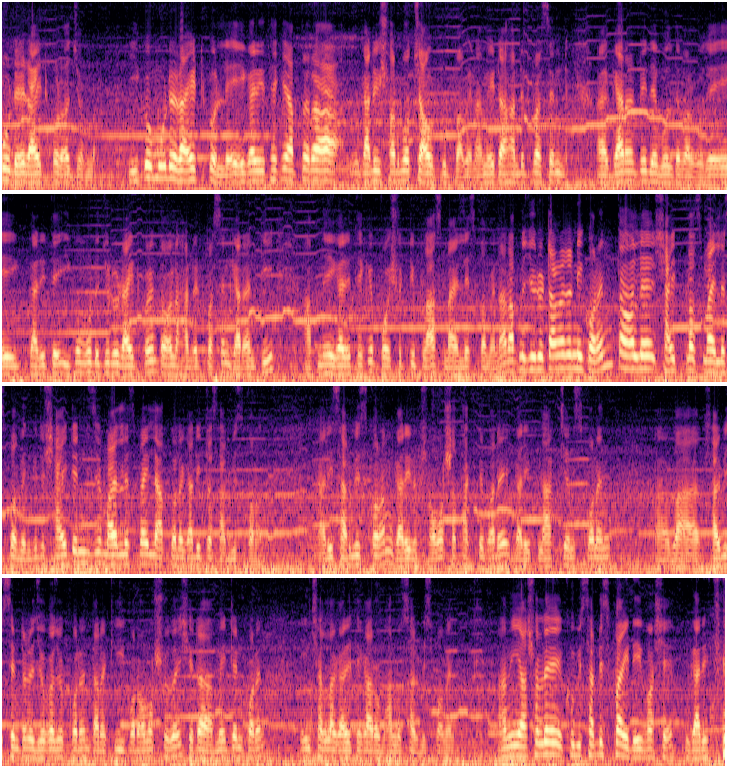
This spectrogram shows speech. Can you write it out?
মোডে রাইড করার জন্য। ইকো মোডে রাইড করলে এই গাড়ি থেকে আপনারা গাড়ির সর্বোচ্চ আউটপুট পাবেন। আমি এটা হান্ড্রেড পার্সেন্ট গ্যারান্টি দিয়ে বলতে পারব যে এই গাড়িতে ইকো মোডে যদি রাইড করেন তাহলে হান্ড্রেড পার্সেন্ট গ্যারান্টি আপনি এই গাড়ি থেকে পঁয়ষট্টি প্লাস মাইলেজ পাবেন। আর আপনি যদি টানাটানি করেন তাহলে ষাট প্লাস মাইলেজ পাবেন। কিন্তু ষাটের নিচে মাইলেজ পাইলে আপনারা গাড়িটা সার্ভিস করান। গাড়ি সার্ভিস করান, গাড়ির সমস্যা থাকতে পারে গাড়ি প্লাগ চেঞ্জ করেন বা সার্ভিস সেন্টারে যোগাযোগ করেন, তারা কী পরামর্শ দেয় সেটা মেনটেন করেন। ইনশাল্লাহ গাড়ি থেকে আরও ভালো সার্ভিস পাবেন। আমি আসলে খুবই স্যাটিসফাইড এই মাসে। গাড়িতে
